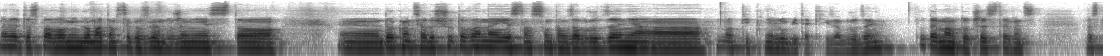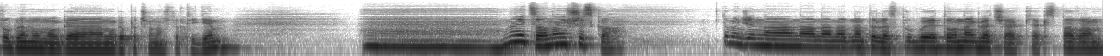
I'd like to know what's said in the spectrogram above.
będę to spawał migomatem z tego względu, że nie jest to e, do końca dośrutowane, jest tam, są tam zabrudzenia, a no, TIG nie lubi takich zabrudzeń. Tutaj mam to czyste, więc bez problemu mogę, mogę pociągnąć to TIGiem. Eee, No i co? No i wszystko. To będzie na, na, na, na, na tyle. Spróbuję to nagrać jak, jak spawam.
